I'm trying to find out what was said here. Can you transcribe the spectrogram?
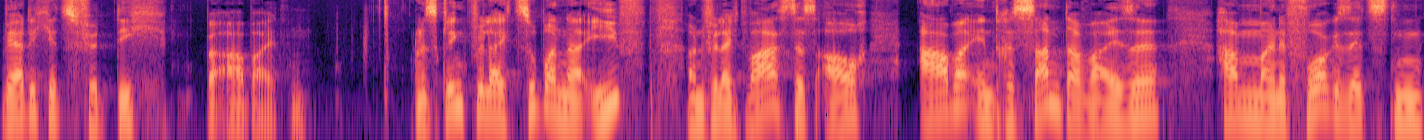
werde ich jetzt für dich bearbeiten. Und es klingt vielleicht super naiv und vielleicht war es das auch, aber interessanterweise haben meine Vorgesetzten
